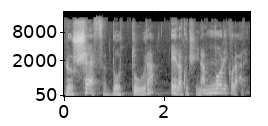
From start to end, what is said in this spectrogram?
Lo chef Bottura e la cucina molecolare.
